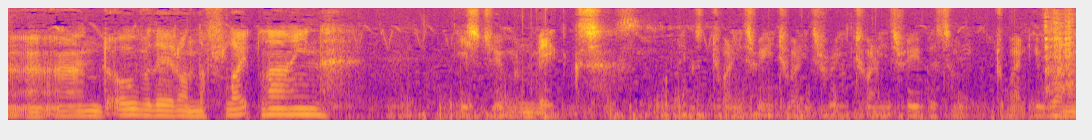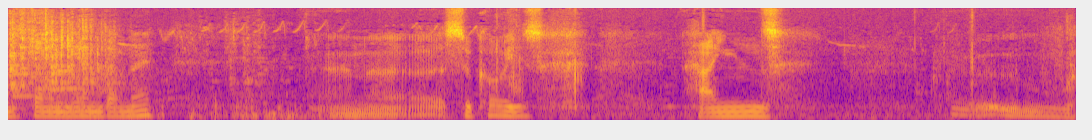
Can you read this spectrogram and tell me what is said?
And over there on the flight line, East German MiGs. MiGs 23, 23, 23, there's some 21s down the end down there. And uh, Sukhois, Hinds. Ooh.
